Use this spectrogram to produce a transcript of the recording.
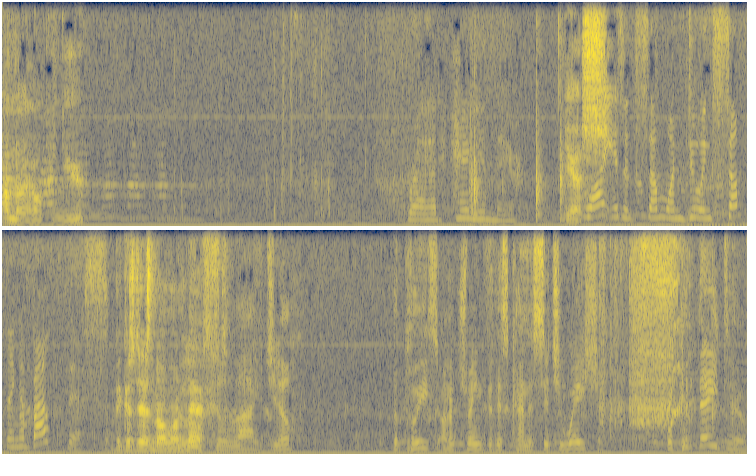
I'm not helping you. Brad, hang in there. Yes. Why isn't someone doing something about this? Because there's no one left. Still alive, Jill. The police aren't trained for this kind of situation. What could they do?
